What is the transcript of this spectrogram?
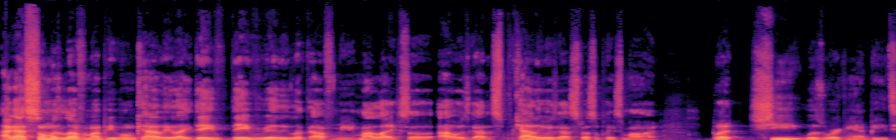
I got so much love for my people in Cali. Like they they really looked out for me in my life. So I always got a, Cali always got a special place in my heart. But she was working at BET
